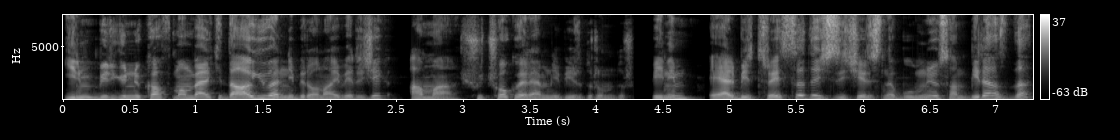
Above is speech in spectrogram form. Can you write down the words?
21 günlük Kaufman belki daha güvenli bir onay verecek ama şu çok önemli bir durumdur. Benim eğer bir trade stratejisi içerisinde bulunuyorsam biraz da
